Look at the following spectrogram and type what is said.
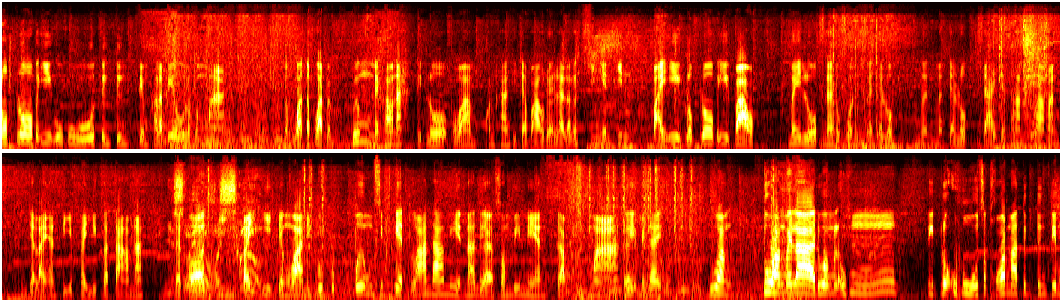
ลบโลไปอีกโอ้โหตึงๆเต็มคาราเบลแล้วก็มาตะกวัดตะกวัดแบบบึ้มไม่เข้านะ ติดโลเพราะว่าค่อนข้างที่จะเบาด้วยแหละแล้วก็คิงเอนจินไปอีกลบโลไปอีกเปล่า ไม่ลบนะทุกคนเหมือนจะลบเหมือนมันจะลบได้แค่สามตัวมั้ง ถึงจะไล่อันติไปอีกก็ตามนะ แต่ก็ยิงไปอีกจังหวะนี้ปุ๊บปุ๊บปึ้ม 11 ล้านดาเมจนะเหลือซอมบี้แมนกับหมาเอ้ยไม่ใช่ดวงดวงไหม่ล่ะดวงมันโอ้โหติดโลโอ้โหสะท้อนมาตึงๆเต็ม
